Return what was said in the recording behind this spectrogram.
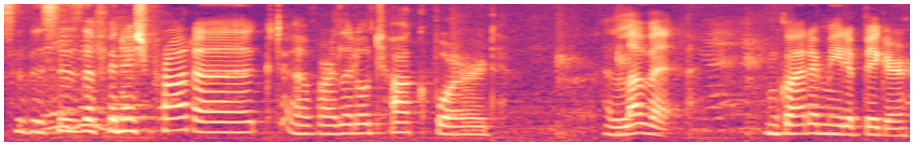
So this is the finished product of our little chalkboard. I love it. I'm glad I made it bigger.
